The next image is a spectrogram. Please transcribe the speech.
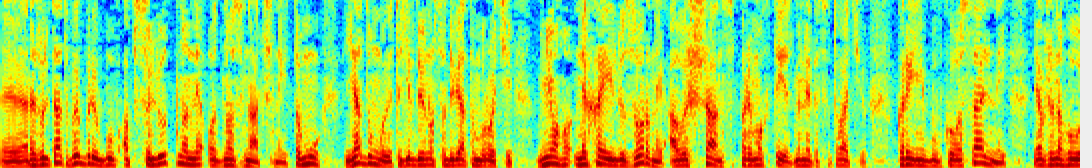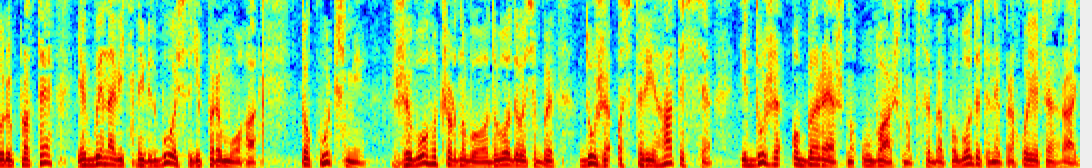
Е, Результат виборів був абсолютно неоднозначний. Тому я думаю, тоді в 99-му році в нього нехай ілюзорний, але шанс перемогти і змінити ситуацію в країні був колосальний. Я вже не говорю про те, якби навіть не відбулася тоді перемога, то кучмі. Живого чорнового доводилося би дуже остерігатися і дуже обережно, уважно в себе поводити, не приходячи грань.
